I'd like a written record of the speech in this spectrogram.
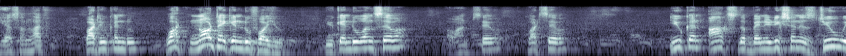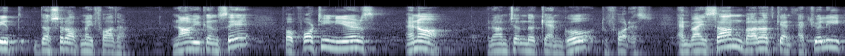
yes, I love you. What you can do? What not I can do for you? You can do one seva. One seva. What seva? You can ask, the benediction is due with Dasharath, my father. Now you can say, for 14 years, you know, Ramchandra can go to forest. And my son, Bharat, can actually,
